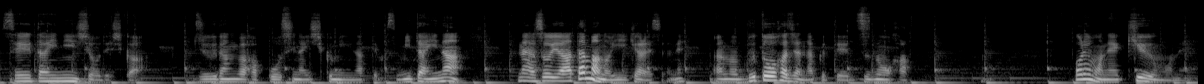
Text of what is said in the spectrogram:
生体認証でしか銃弾が発砲しない仕組みになってますみたいな、なんかそういう頭のいいキャラですよね。あの、武闘派じゃなくて頭脳派。これもね、Q もね、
